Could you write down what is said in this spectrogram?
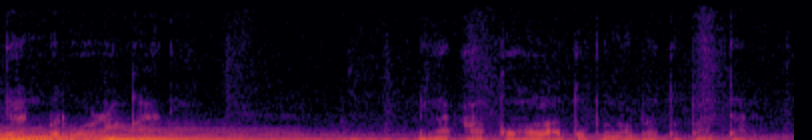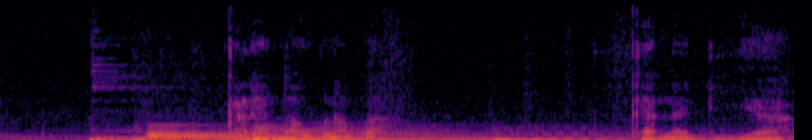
dan berulang kali dengan alkohol ataupun obat-obatan. Kalian? Karena dia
